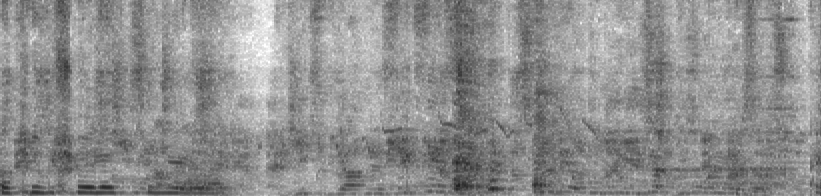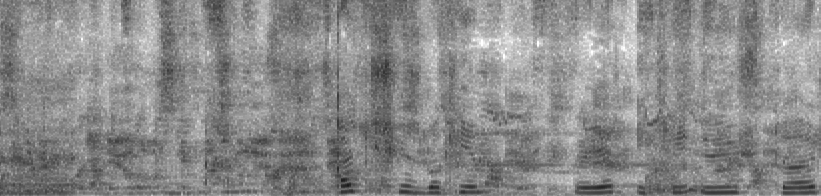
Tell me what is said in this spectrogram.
Bakayım şöyle var. Kaç kişiyiz bakayım? 1, 2, 3, 4,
